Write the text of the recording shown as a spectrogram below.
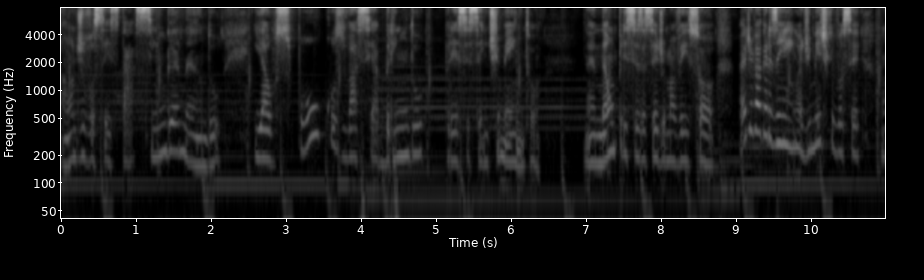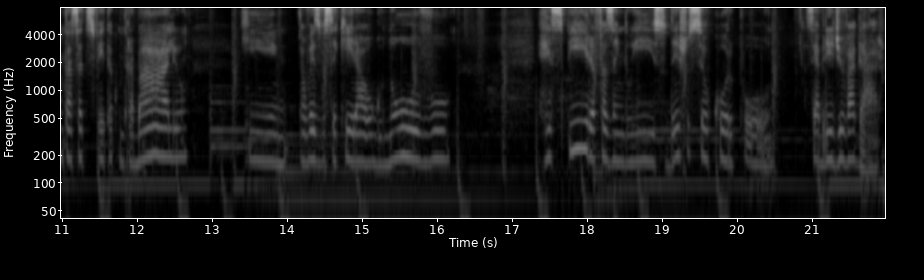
aonde você está se enganando, e aos poucos vá se abrindo para esse sentimento. Né? Não precisa ser de uma vez só. Vai devagarzinho, admite que você não está satisfeita com o trabalho, que talvez você queira algo novo. Respira fazendo isso, deixa o seu corpo se abrir devagar.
